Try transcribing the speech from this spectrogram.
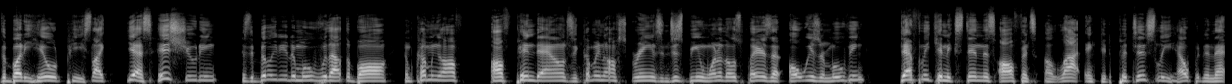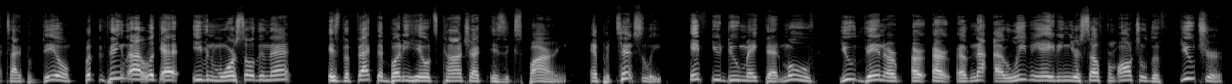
the Buddy Hield piece. Like, yes, his shooting, his ability to move without the ball, him coming off off pin downs and coming off screens and just being one of those players that always are moving definitely can extend this offense a lot and could potentially help it in that type of deal. But the thing that I look at even more so than that is the fact that Buddy Hield's contract is expiring. And potentially, if you do make that move, you then are, are, are not alleviating yourself from also the future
